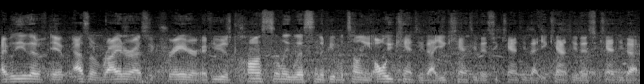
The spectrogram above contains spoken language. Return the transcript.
I believe that if, if, as a writer, as a creator, if you just constantly listen to people telling you, "Oh, you can't do that. You can't do this. You can't do that. You can't do this. You can't do that,"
